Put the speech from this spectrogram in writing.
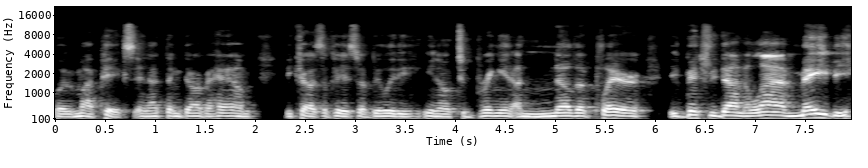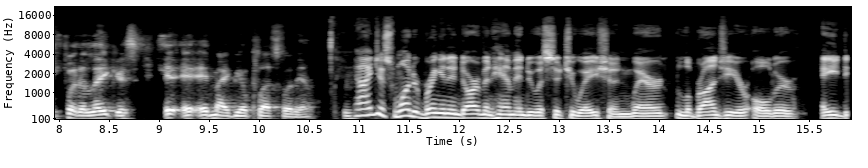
were my picks, and I think Darvin Ham, because of his ability, you know, to bring in another player eventually down the line, maybe for the Lakers, it, it might be a plus for them. Mm-hmm. Yeah, I just wonder bringing in Darvin Ham into a situation where LeBron's a year older, AD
